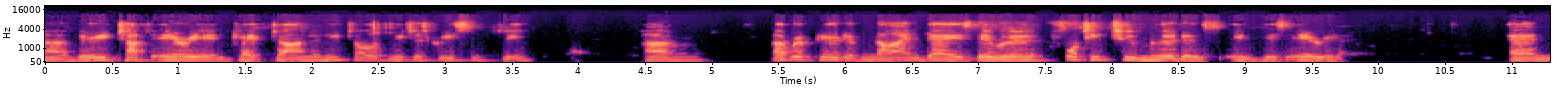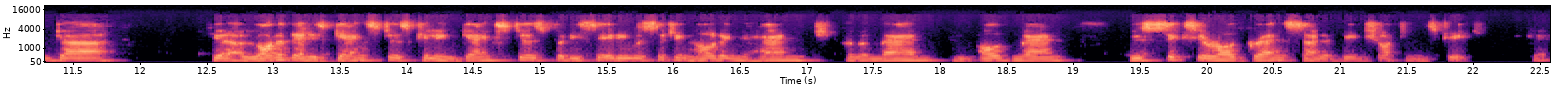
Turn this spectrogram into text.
a very tough area in Cape Town. And he told me just recently um, over a period of nine days, there were 42 murders in his area. And, uh, you know, a lot of that is gangsters killing gangsters, but he said he was sitting holding the hand of a man, an old man, whose six year old grandson had been shot in the street. Okay.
